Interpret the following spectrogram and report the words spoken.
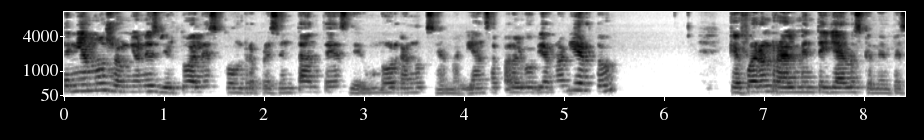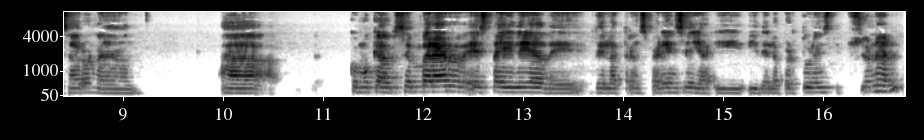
teníamos reuniones virtuales con representantes de un órgano que se llama Alianza para el Gobierno Abierto, que fueron realmente ya los que me empezaron a, a como que sembrar esta idea de, la transparencia y, de la apertura institucional.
